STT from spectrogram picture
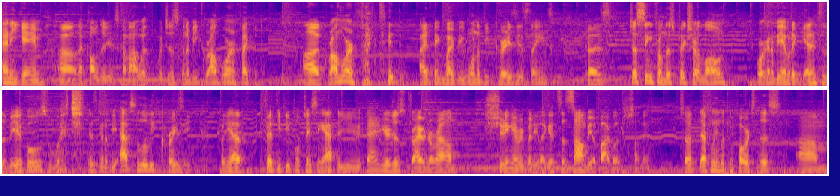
any game uh, that Call of Duty has come out with, which is going to be Ground War Infected. Uh, Ground War Infected, I think, might be one of the craziest things because just seeing from this picture alone, we're going to be able to get into the vehicles, which is going to be absolutely crazy when you have 50 people chasing after you and you're just driving around shooting everybody like it's a zombie apocalypse or something. So definitely looking forward to this. Um,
